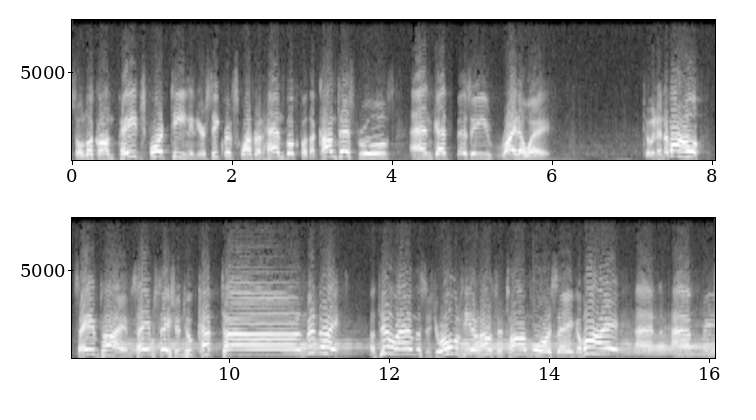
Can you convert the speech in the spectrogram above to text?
So look on page 14 in your Secret Squadron handbook for the contest rules and get busy right away. Tune in tomorrow, same time, same station to Captain Midnight. Until then, this is your Ovaltine announcer Tom Moore saying goodbye and happy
